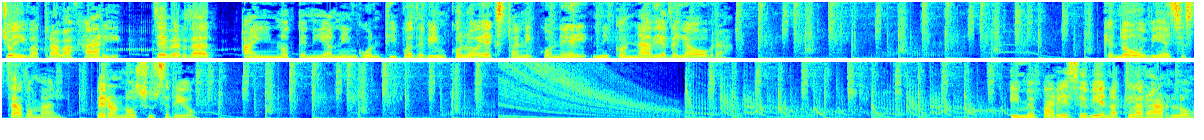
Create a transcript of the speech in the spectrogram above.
Yo iba a trabajar y, de verdad, ahí no tenía ningún tipo de vínculo extra ni con él ni con nadie de la obra. Que no hubiese estado mal, pero no sucedió. Y me parece bien aclararlo,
